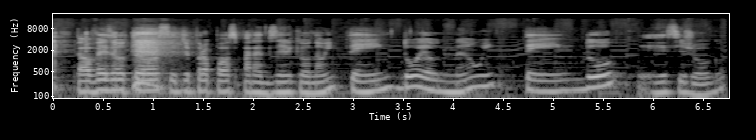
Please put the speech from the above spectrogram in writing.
talvez eu trouxe de propósito para dizer que eu não entendo, eu não entendo esse jogo.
